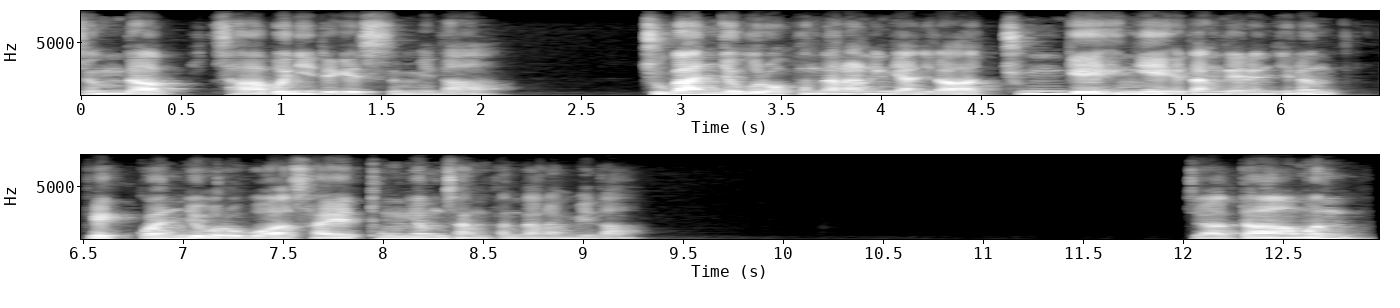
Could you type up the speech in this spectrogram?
정답 4번이 되겠습니다. 주관적으로 판단하는 게 아니라 중개행위에 해당되는지는 객관적으로 보아 사회 통념상 판단합니다. 자 다음은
